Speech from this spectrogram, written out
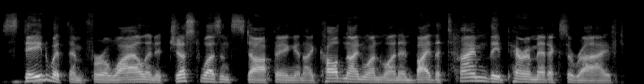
stayed with them for a while and it just wasn't stopping, and I called 911, and by the time the paramedics arrived,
